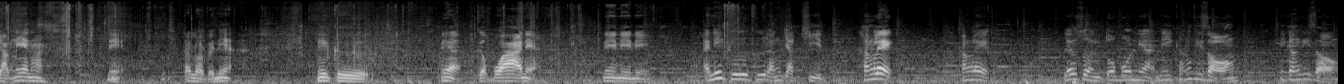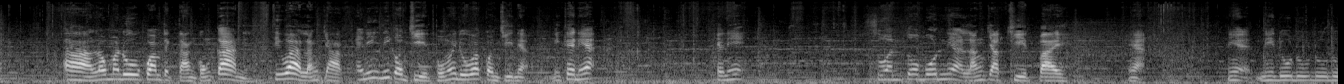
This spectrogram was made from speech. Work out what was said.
จากเนี่ยนะเนี่ยตลอดไปเนี่ย นี่คือเนี่ยเกือบว่าเนี่ยนี่นี่นี่อันนี้คือคือหลังจากฉีดครั้งแรกครั้งแรก แล้วส่วนตัวบนเนี่ยนี่ครั้งที่สองนี่ครั้งที่สองอ่าเรามาดูความแตกต่างของก้านที่ว่าหลังจากไอันนี้นี่ก่อนฉีด ผมให้ดูว่าก่อนฉีดเนี่ยมีแค่เนี้ยแค่นี้ ส่วนตัวบนเนี่ยหลังจากฉีดไปเนี่ยเนี่ยนี่ดูดูดูดู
